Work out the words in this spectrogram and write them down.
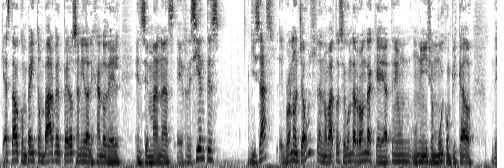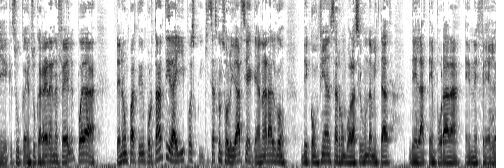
que ha estado con Peyton Barber, pero se han ido alejando de él en semanas eh, recientes. Quizás eh, Ronald Jones, el novato de segunda ronda, que ha tenido un, inicio muy complicado de, su, en su carrera en NFL, pueda tener un partido importante y de ahí pues quizás consolidarse y ganar algo de confianza rumbo a la segunda mitad de la temporada NFL.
